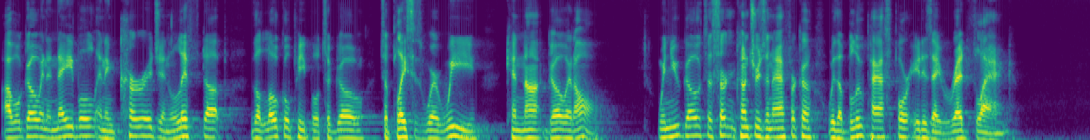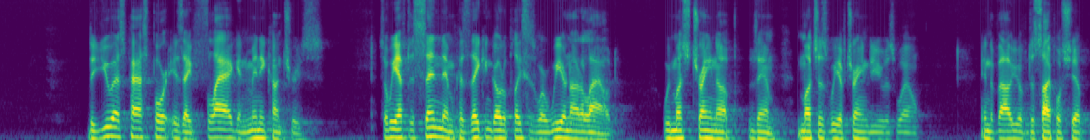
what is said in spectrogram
I will go and enable and encourage and lift up the local people to go to places where we cannot go at all. When you go to certain countries in Africa with a blue passport, it is a red flag. The U.S. passport is a flag in many countries. So we have to send them because they can go to places where we are not allowed. We must train up them, much as we have trained you as well, in the value of discipleship.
